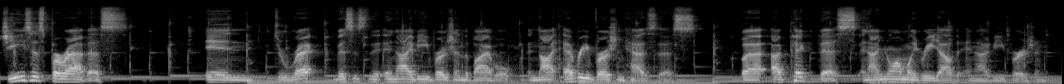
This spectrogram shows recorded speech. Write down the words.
Jesus Barabbas in direct, this is the NIV version of the Bible, and not every version has this, but I picked this and I normally read out the NIV version.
